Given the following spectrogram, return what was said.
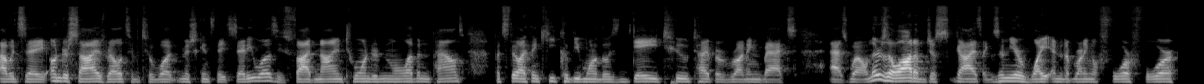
I would say undersized relative to what Michigan State said he was. He's 5'9, 211 pounds, but still, I think he could be one of those day two type of running backs as well. And there's a lot of just guys like Zamir White ended up running a 4 4.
